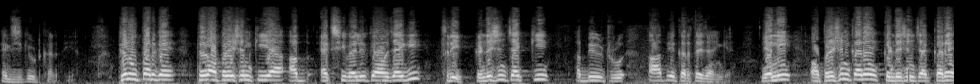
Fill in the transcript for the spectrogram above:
ایگزیکیوٹ کر دیا۔ پھر اوپر گئے، پھر آپریشن کیا، اب ایکس کی ویلو کیا ہو جائے گی؟ تھری کنڈیشن چیک کی، اب بھی ٹرو آپ یہ کرتے جائیں گے۔ یعنی آپریشن کریں کنڈیشن چیک کریں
